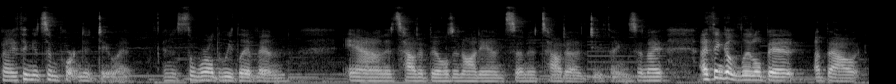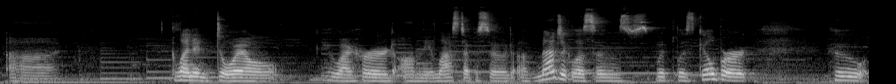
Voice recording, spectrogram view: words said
But I think it's important to do it. And it's the world we live in. And it's how to build an audience and it's how to do things. And I, I think a little bit about uh, Glennon Doyle, who I heard on the last episode of Magic Lessons with Liz Gilbert, who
